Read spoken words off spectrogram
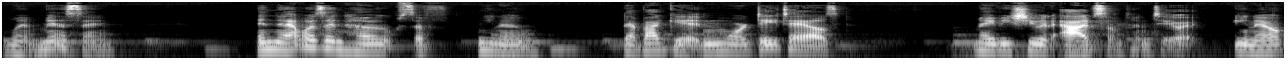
went missing. And that was in hopes of, you know, that by getting more details, maybe she would add something to it, you know,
